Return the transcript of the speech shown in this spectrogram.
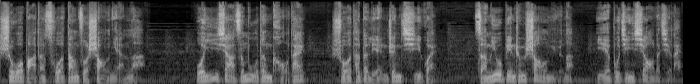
是我把他错当做少年了，我一下子目瞪口呆，说他的脸真奇怪，怎么又变成少女了？也不禁笑了起来，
